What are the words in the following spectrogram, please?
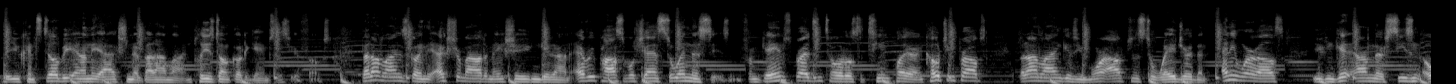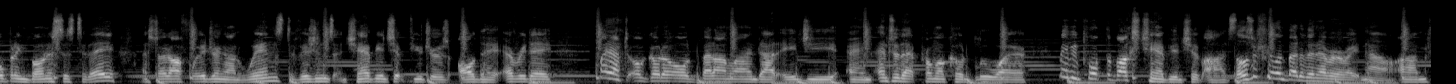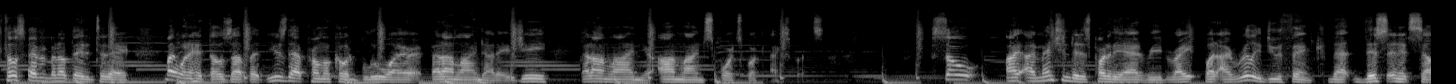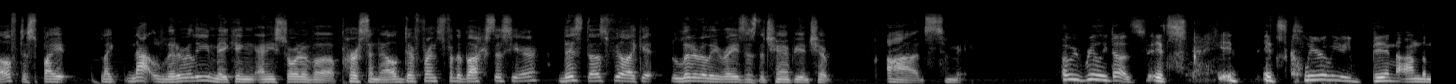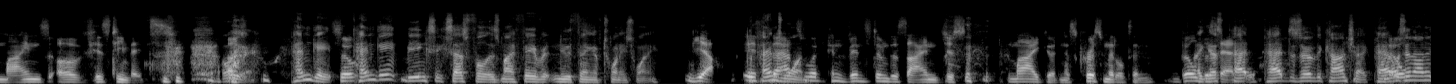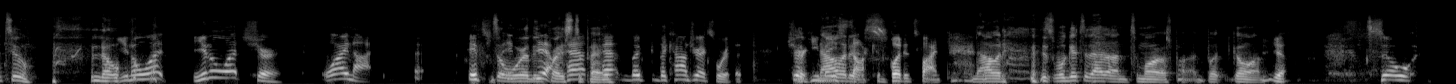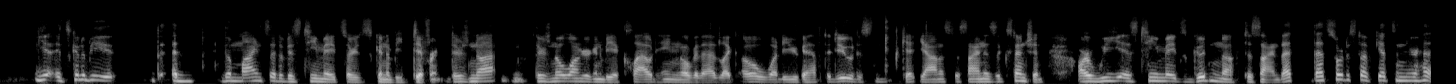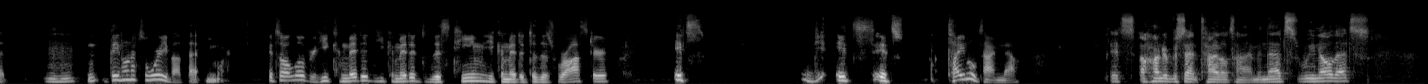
but you can still be in on the action at BetOnline. Please don't go to games this year, folks. BetOnline is going the extra mile to make sure you can get on every possible chance to win this season. From game spreads and totals to team player and coaching props, BetOnline gives you more options to wager than anywhere else. You can get on their season opening bonuses today and start off wagering on wins, divisions, and championship futures all day, every day. Might have to go to old betonline.ag and enter that promo code BlueWire maybe pull up the Bucks championship odds. Those are feeling better than ever right now. Um, if those haven't been updated today, might want to hit those up. But use that promo code BlueWire at betonline.ag. BetOnline, your online sportsbook experts. So I, I mentioned it as part of the ad read, right? But I really do think that this in itself, despite like not literally making any sort of a personnel difference for the Bucks this year, this does feel like it literally raises the championship odds to me. Oh, he really does. It's it it's clearly been on the minds of his teammates. oh yeah, uh, Pengate. So Pengate being successful is my favorite new thing of 2020. Yeah, the if that's won. what convinced him to sign, just my goodness, Khris Middleton. Build. I guess Pat Pat deserved the contract. Pat nope. was in on it too. no. You know what? You know what? Sure. Why not? It's, it's a worthy yeah, price Pat, to pay. Pat, the, the contract's worth it. Sure, he now may suck, is. but it's fine. Now it is. We'll get to that on tomorrow's pod, but go on. Yeah. So, yeah, it's going to be the mindset of his teammates is going to be different. There's not, there's no longer going to be a cloud hanging over the head like, oh, what do you have to do to get Giannis to sign his extension? Are we as teammates good enough to sign? That that sort of stuff gets in your head. Mm-hmm. They don't have to worry about that anymore. It's all over. He committed. He committed to this team. He committed to this roster. It's, it's, it's title time now. It's 100% title time and that's we know that's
